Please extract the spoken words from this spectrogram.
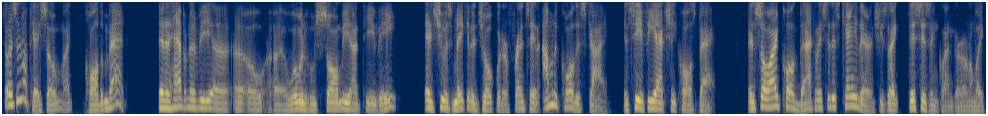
So I said, okay. So I called him back. And it happened to be a, a, a woman who saw me on TV and she was making a joke with her friend saying, I'm going to call this guy and see if he actually calls back. And so I called back and I said, Is Kay there? And she's like, This isn't Glenn Gardone. I'm like,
